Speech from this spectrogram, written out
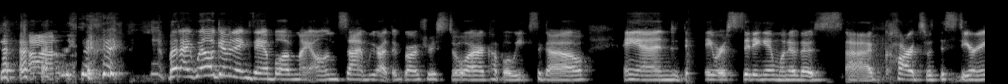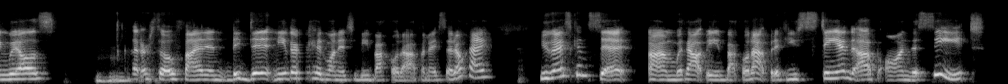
but i will give an example of my own son we were at the grocery store a couple weeks ago and they were sitting in one of those uh, carts with the steering wheels mm-hmm. that are so fun. And they didn't neither kid wanted to be buckled up. And I said, okay, you guys can sit um, without being buckled up. But if you stand up on the seat,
